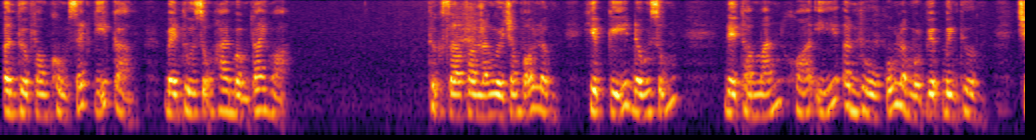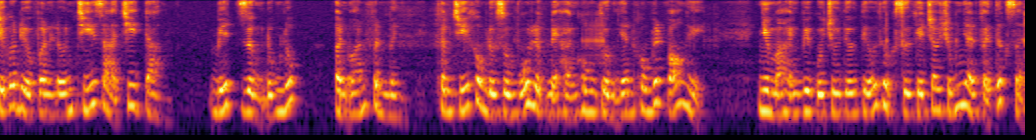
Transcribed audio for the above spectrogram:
Ân thừa phong không xét kỹ càng, bèn thu dụng hai mầm tai họa. Thực ra phàm là người trong võ lâm, hiệp kỹ đấu dũng, để thỏa mãn khóa ý ân thù cũng là một việc bình thường chỉ có điều phần lớn trí giả chi tàng, biết dừng đúng lúc, ẩn oán phần mình, thậm chí không được dùng vũ lực để hành hung thường nhân không biết võ nghệ. Nhưng mà hành vi của chú tiếu tiếu thực sự khiến cho chúng nhân phải tức giận.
